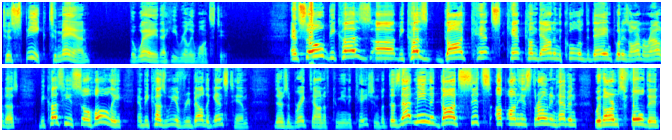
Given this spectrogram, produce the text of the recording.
to speak to man the way that he really wants to. And so, because, uh, because God can't, can't come down in the cool of the day and put his arm around us, because he is so holy, and because we have rebelled against him, there's a breakdown of communication. But does that mean that God sits up on his throne in heaven with arms folded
